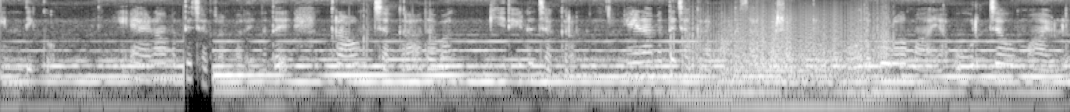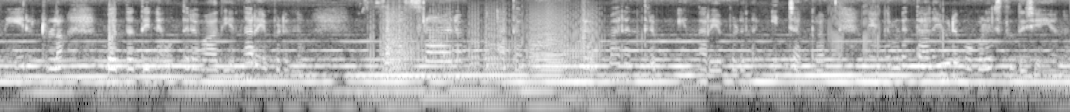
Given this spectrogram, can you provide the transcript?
ഇന്ദിക്കോ ഈ ഏഴാമത്തെ ചക്രം പറയുന്നത് ക്രൗൺ ചക്ര അഥവാ കിരീട ചക്രം. ഏഴാമത്തെ ചക്രമാണ് സർവശക്തവും ബോധപൂർവമായ ഊർജവുമായുള്ള നേരിട്ടുള്ള ബന്ധത്തിന് ഉത്തരവാദി എന്നറിയപ്പെടുന്നു. സഹസ്രാരം തലയുടെ മുകളിൽ സ്ഥിതി ചെയ്യുന്നു.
